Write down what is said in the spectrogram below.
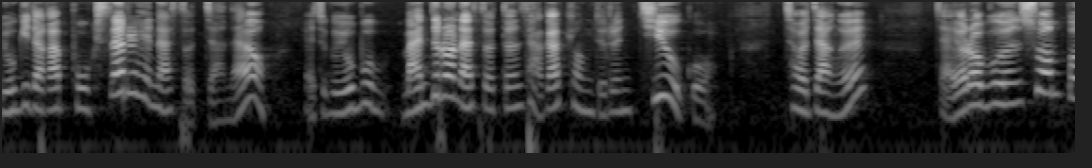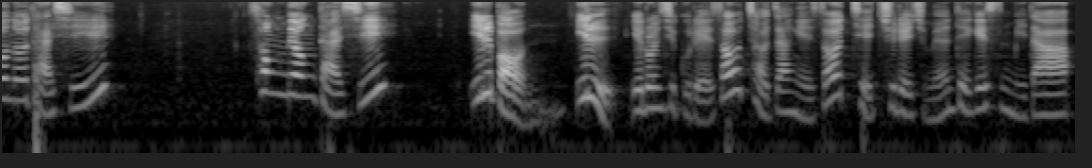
여기다가 복사를 해놨었잖아요. 그래서 그 요부 만들어 놨었던 사각형들은 지우고 저장을 자, 여러분 수험번호 다시 성명 다시 1번 1 이런 식으로 해서 저장해서 제출해 주면 되겠습니다.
